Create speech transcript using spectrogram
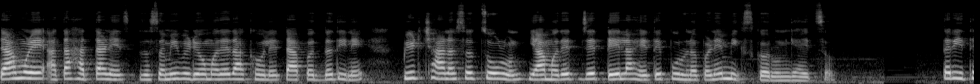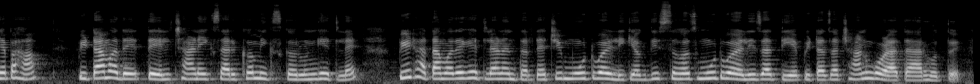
त्यामुळे आता हातानेच जसं मी व्हिडिओमध्ये दाखवले त्या पद्धतीने पीठ छान असं चोळून यामध्ये जे तेल आहे ते पूर्णपणे मिक्स करून घ्यायचं. तर इथे पहा पिठामध्ये तेल छान एकसारखं मिक्स करून घेतलं आहे पीठ हातामध्ये घेतल्यानंतर त्याची मूठ वळली की अगदी सहज मूठ वळली जाते आहे पिठाचा छान गोळा तयार होतो आहे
